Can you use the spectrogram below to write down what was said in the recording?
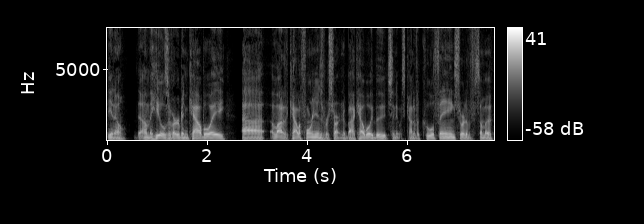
you know, on the heels of Urban Cowboy, uh, a lot of the Californians were starting to buy cowboy boots, and it was kind of a cool thing. Sort of some of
